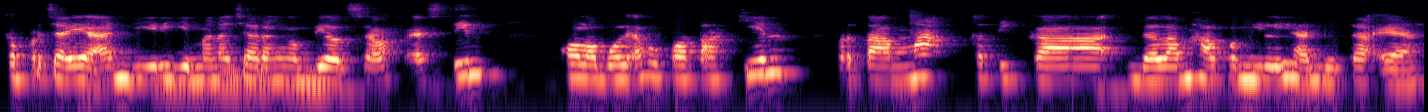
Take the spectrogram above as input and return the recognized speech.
kepercayaan diri gimana cara nge-build self esteem kalau boleh aku kotakin pertama ketika dalam hal pemilihan duta ya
